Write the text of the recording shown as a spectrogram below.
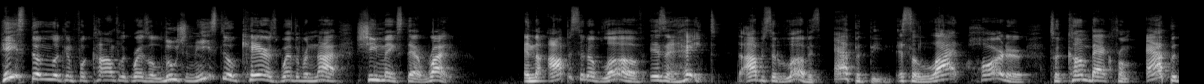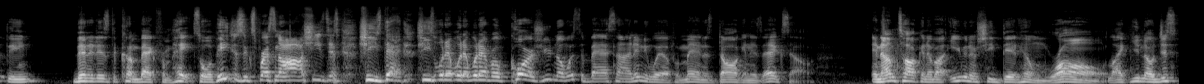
He's still looking for conflict resolution. He still cares whether or not she makes that right. And the opposite of love isn't hate. The opposite of love is apathy. It's a lot harder to come back from apathy than it is to come back from hate. So if he's just expressing, oh, she's this, she's that, she's whatever, whatever, whatever, of course, you know it's a bad sign anyway if a man is dogging his ex out. And I'm talking about even if she did him wrong, like, you know, just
